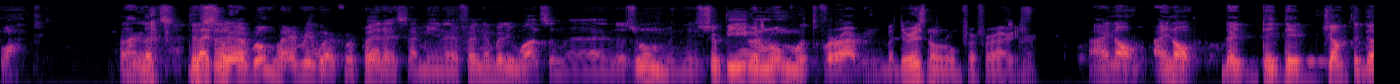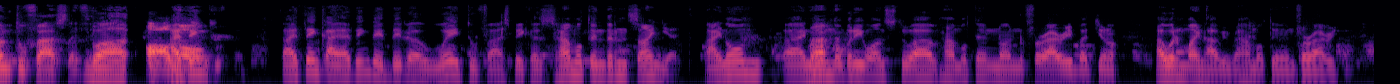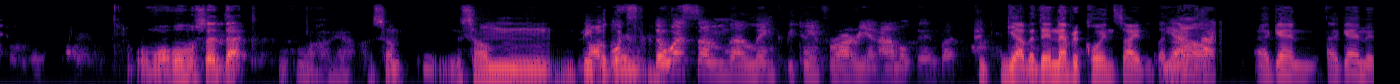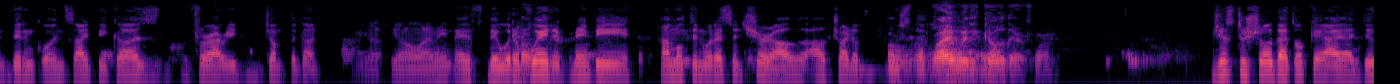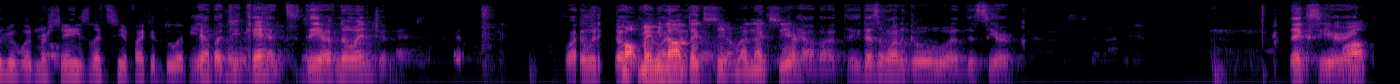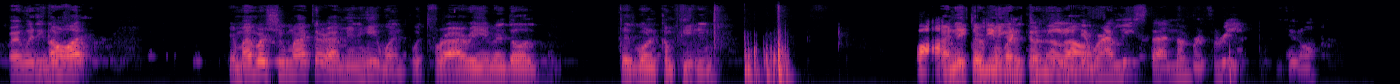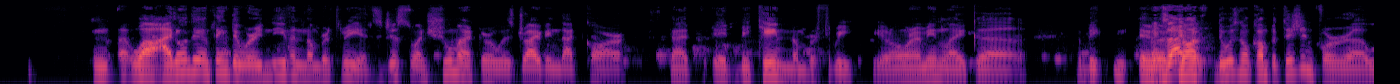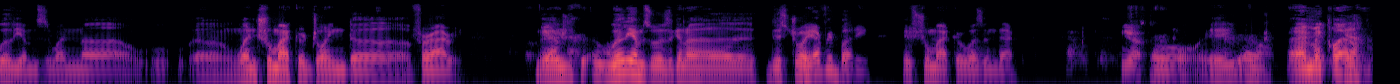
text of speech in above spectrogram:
Wow. uh, let's There's let's uh, room everywhere for Perez. I mean, if anybody wants him, uh, there's room. There should be even room with Ferrari. but there is no room for Ferrari now. I know, I know. They they they jumped the gun too fast. I think. Well, Oh, I no. think I think I, I think they did it way too fast because Hamilton didn't sign yet. I know I know Well- nobody wants to have Hamilton on Ferrari, but you know I wouldn't mind having Hamilton in Ferrari. Who who said that? Well, yeah, some some people No, there, was, don't. there was some uh, link between Ferrari and Hamilton, but Yeah, but they never coincided. But yeah, now exactly. Again, again, it didn't coincide because Ferrari jumped the gun. You know, what I mean? If they would have Oh. waited, maybe Hamilton would have said, "Sure, I'll I'll try to boost up." Why would he go there for? Just to show that okay, I, I did it with Mercedes. Let's see if I could do it. Yeah, but you uh, can't. They have no engine. Why would he go? Well, maybe Why not would next year, but next year. Yeah, but he doesn't want to go uh, this year. Next year, Well, why would he you go? know what? For? Remember Schumacher? I mean, he went with Ferrari even though they weren't competing. Wow, I need they, to they make it weren't turn around. They were at least uh, number three. You know. uh, Well, I don't even think they were even number three. It's just when Schumacher was driving that car that it became number three. You know what I mean? Like, uh, be, Exactly. not, there was no competition for uh, Williams when uh, uh, when Schumacher joined uh, Ferrari. Yeah. There's- Williams was gonna destroy everybody if Schumacher wasn't there. Yeah. So, you know, And McLaren.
